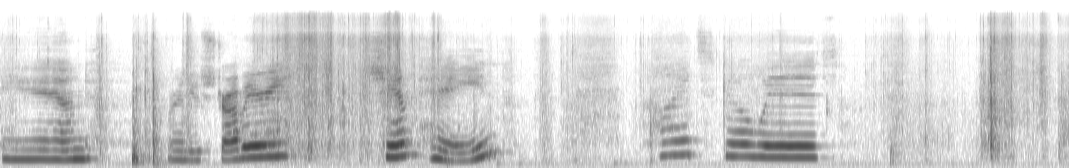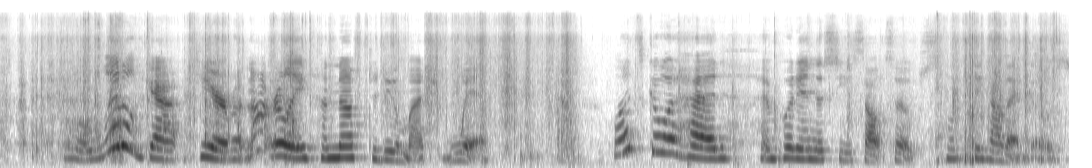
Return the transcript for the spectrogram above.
And we're to do strawberry champagne. Let's go with a little gap here, but not really enough to do much with. Let's go ahead and put in the sea salt soaps. Let's see how that goes.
